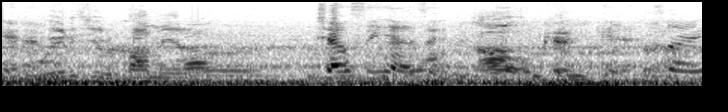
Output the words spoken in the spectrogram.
Yeah. where is your camera? Chelsea has it. Ah, okay. Yeah, sorry.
